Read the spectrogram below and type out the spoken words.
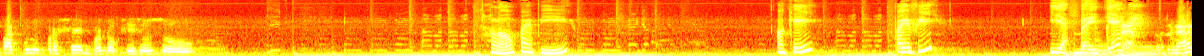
40% produksi susu. Halo, Pak Evi. Oke. Pak Evi? Iya, baik ya. Nah, terdengar?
